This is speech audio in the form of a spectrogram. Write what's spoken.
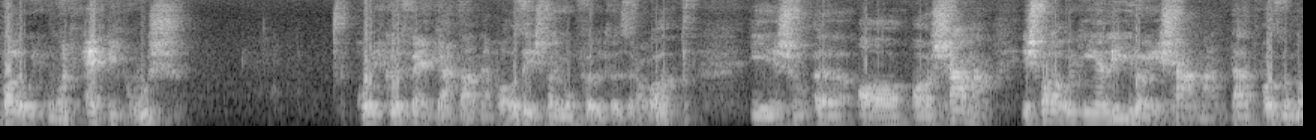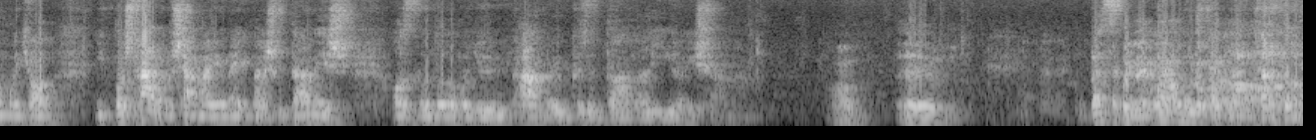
valahogy úgy epikus, hogy közben egyáltalán nem az, és nagyon földhöz ragadt, és a, a sámán, és valahogy ilyen lírai sámán. Tehát azt gondolom, hogyha itt most három sámán jön egymás után, és azt gondolom, hogy ő hármajuk között talán a lírai sámán. A, ö, olyan húrokat, a, a,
